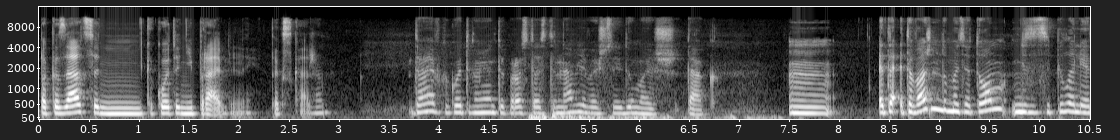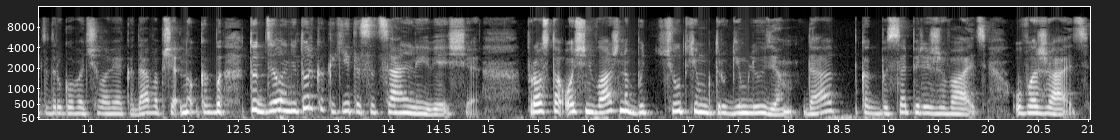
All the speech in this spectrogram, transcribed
показаться какой-то неправильной, так скажем. Да, и в какой-то момент ты просто останавливаешься и думаешь, так, это, это важно думать о том, не зацепило ли это другого человека, да, вообще. Ну, как бы тут дело не только какие-то социальные вещи, просто очень важно быть чутким к другим людям, да, как бы сопереживать, уважать.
